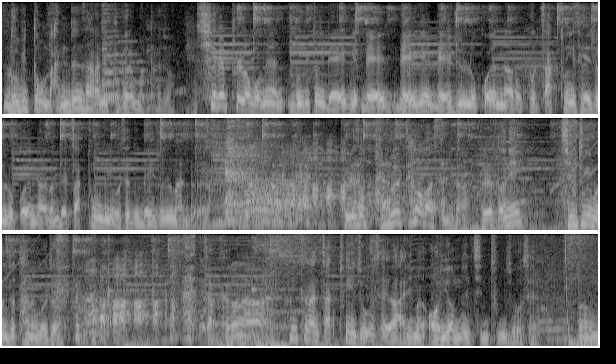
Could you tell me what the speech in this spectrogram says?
루비통 만든 사람이 구별을 못하죠. 실을 풀러보면 루비통이 네 개, 네, 네 개, 네 줄로 꼬였나 그렇고 짝퉁이 세 줄로 꼬였나 그런데 짝퉁도 요새도 네 줄로 만들어요. 그래서 불을 태워봤습니다. 그랬더니 진퉁이 먼저 타는 거죠. 자, 그러나 튼튼한 짝퉁이 좋으세요? 아니면 어이없는 진퉁이 좋으세요? 그럼요.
